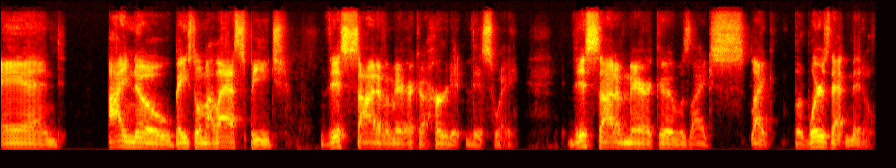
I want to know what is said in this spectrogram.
and I know based on my last speech, this side of America heard it this way. This side of America was like, like, but where's that middle?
